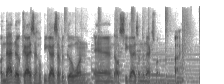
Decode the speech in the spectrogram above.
On that note, guys, I hope you guys have a good one, and I'll see you guys on the next one. Bye.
